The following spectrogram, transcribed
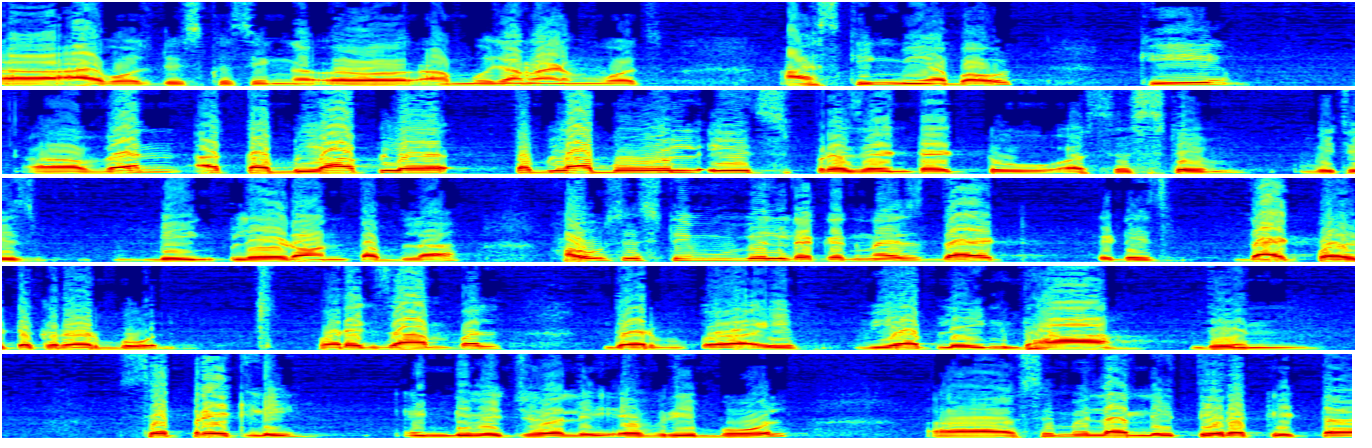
I was discussing, uh, Ambuja madam was asking me about ki uh, when a tabla play tabla bol is presented to a system which is being played on tabla how system will recognize that it is that particular bol for example there uh, if we are playing dha then separately individually every bol uh, similarly tirakita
